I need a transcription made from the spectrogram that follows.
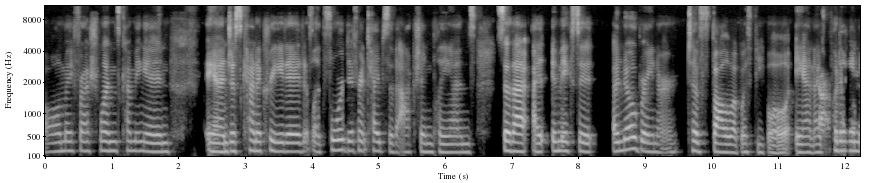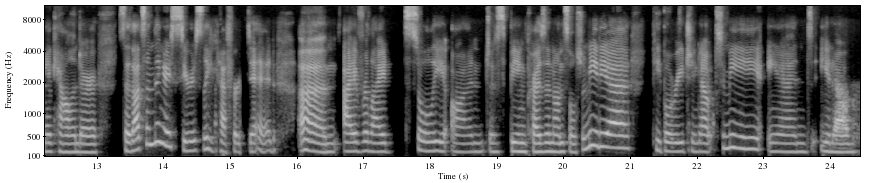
all my fresh ones coming in, and just kind of created like four different types of action plans so that I, it makes it a no-brainer to follow up with people and i've put it in my calendar so that's something i seriously never did um, i've relied solely on just being present on social media people reaching out to me and you know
